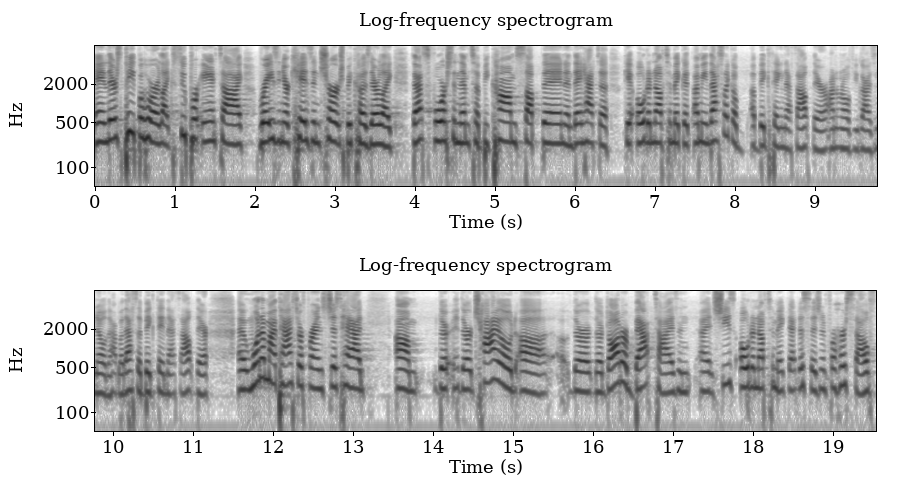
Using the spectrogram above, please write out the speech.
and there's people who are like super anti raising your kids in church because they're like that's forcing them to become something and they have to get old enough to make it i mean that's like a, a big thing that's out there i don't know if you guys know that but that's a big thing that's out there and one of my pastor friends just had um, their, their child, uh, their, their daughter baptized, and uh, she's old enough to make that decision for herself.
